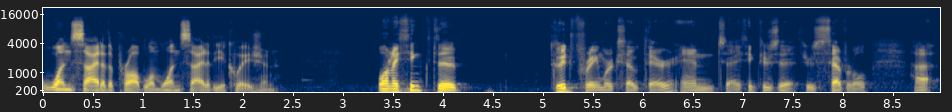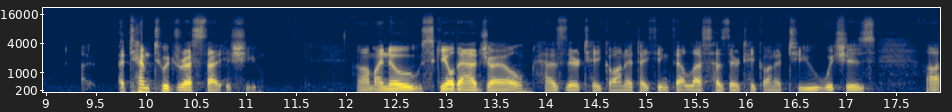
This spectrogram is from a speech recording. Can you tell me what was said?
one side of the problem, one side of the equation? Well, and I think the good frameworks out there, and I think there's a there's several uh, attempt to address that issue. Um, I know Scaled Agile has their take on it. I think that LeSS has their take on it too, which is uh,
